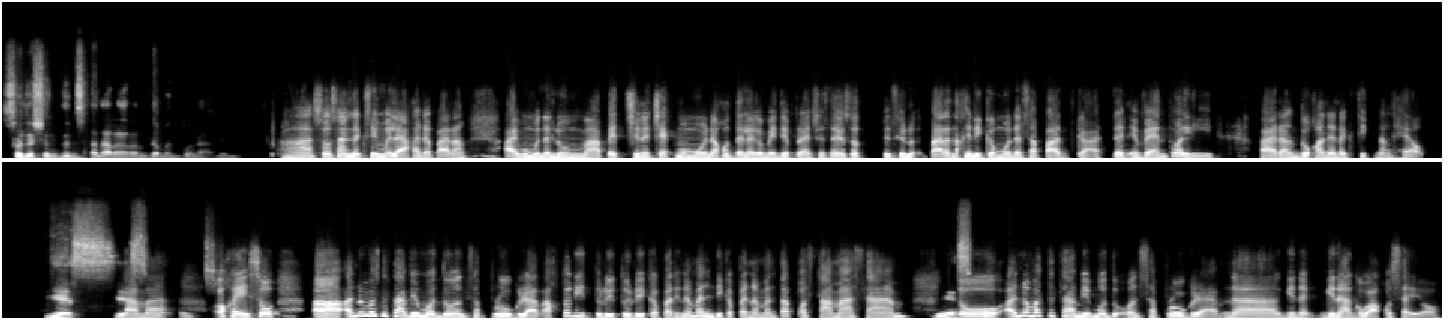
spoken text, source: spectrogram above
solusyon dun sa nararamdaman po namin. Ah, so saan nagsimula ka na parang ayaw mo muna lumapit, sine-check mo muna kung talaga may depression sa'yo. So para nakinig ka muna sa podcast. Then eventually, parang doon ka na nag-seek ng help. Yes, yes. Tama. Okay, so uh, ano masasabi mo doon sa program? Actually, tuloy-tuloy ka pa rin naman, hindi ka pa naman tapos. Tama, Sam? Yes so, po. ano masasabi mo doon sa program na gina- ginagawa ko sa'yo?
